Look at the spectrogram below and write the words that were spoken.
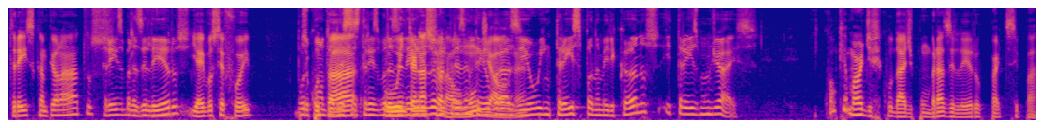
três campeonatos. Três brasileiros. E aí você foi por conta desses três brasileiros, o internacional, eu representei o, mundial, o Brasil né? em três pan-americanos e três mundiais. Qual que é a maior dificuldade para um brasileiro participar?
